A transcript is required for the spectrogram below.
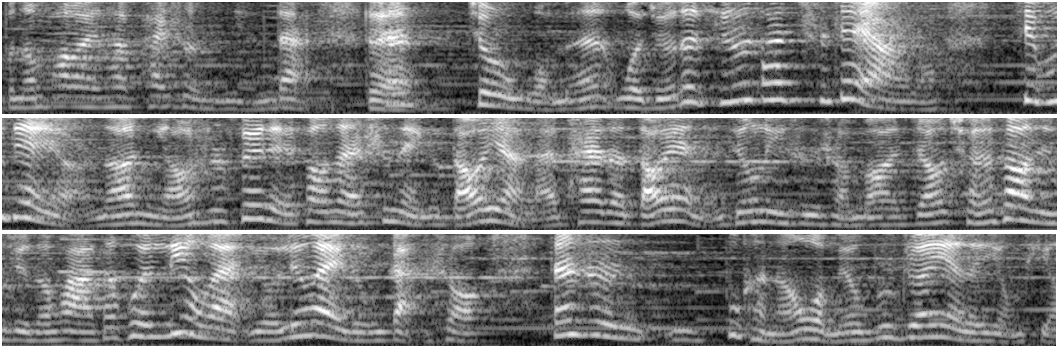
不能抛开它拍摄的年代。对，就是我们，我觉得其实它是这样的，这部电影呢，你要是非得放在是哪个导演来拍的，导演的经历是什么，只要全放进去的话，他会另外有另外一种感受。但是嗯不可能，我们又不是专业的影评，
